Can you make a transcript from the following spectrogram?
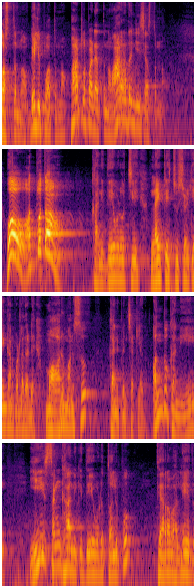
వస్తున్నాం వెళ్ళిపోతున్నాం పాటలు పాడేస్తున్నాం ఆరాధన చేసేస్తున్నాం. ఓ అద్భుతం! కానీ దేవుడు వచ్చి లైట్ వేసి చూసేవాడికి ఏం కనపడలేదంటే మారు మనసు కనిపించట్లేదు. అందుకని ఈ సంఘానికి దేవుడు తలుపు తెరవలేదు.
